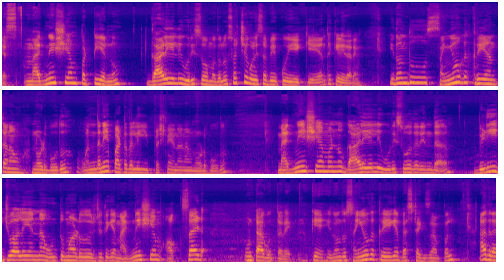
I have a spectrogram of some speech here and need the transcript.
ಎಸ್ ಮ್ಯಾಗ್ನೇಷಿಯಂ ಪಟ್ಟಿಯನ್ನು ಗಾಳಿಯಲ್ಲಿ ಉರಿಸುವ ಮೊದಲು ಸ್ವಚ್ಛಗೊಳಿಸಬೇಕು ಏಕೆ ಅಂತ ಕೇಳಿದ್ದಾರೆ. ಇದೊಂದು ಸಂಯೋಗ ಕ್ರಿಯೆ ಅಂತ ನಾವು ನೋಡ್ಬೋದು. ಒಂದನೇ ಪಾಠದಲ್ಲಿ ಈ ಪ್ರಶ್ನೆಯನ್ನು ನಾವು ನೋಡ್ಬೋದು. ಮ್ಯಾಗ್ನೇಷಿಯಮನ್ನು ಗಾಳಿಯಲ್ಲಿ ಉರಿಸುವುದರಿಂದ ಬಿಳಿ ಜ್ವಾಲೆಯನ್ನು ಉಂಟು ಮಾಡುವುದರ ಜೊತೆಗೆ ಮ್ಯಾಗ್ನೇಷಿಯಂ ಆಕ್ಸೈಡ್ ಉಂಟಾಗುತ್ತದೆ. ಓಕೆ ಇದೊಂದು ಸಂಯೋಗ ಕ್ರಿಯೆಗೆ ಬೆಸ್ಟ್ ಎಕ್ಸಾಂಪಲ್ ಆದರೆ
